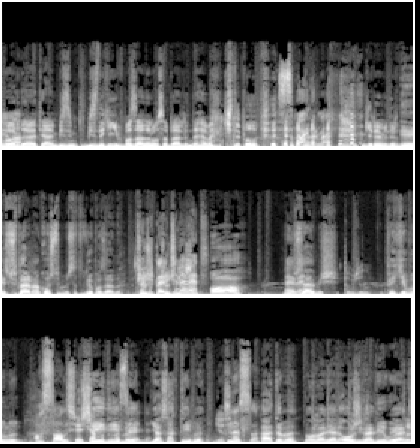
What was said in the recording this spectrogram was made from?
bu boynuna. arada evet yani bizim bizdeki gibi pazarlar olsa Berlin'de hemen gidip alıp Spiderman. girebilirdin. Ee, süpermen kostümü mü satılıyor pazarda? Çocuklar çocuk için için. evet. Aa ne Evet. güzelmiş. Tabii canım. Peki bunun Asla alışveriş şey yapmadım. değil Nasıl mi? belli? Yasak değil mi? Yasak. Nasıl? Ha değil mi? Normal Tabii, yani tabii, orijinal değil bu yani. Tabii.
